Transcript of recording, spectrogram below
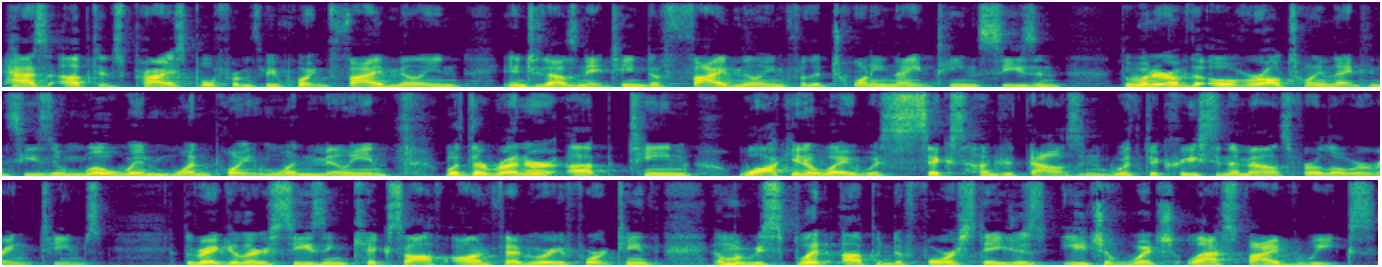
has upped its prize pool from 3.5 million in 2018 to 5 million for the 2019 season. The winner of the overall 2019 season will win 1.1 million, with the runner-up team walking away with 600,000, with decreasing amounts for lower ranked teams. The regular season kicks off on February 14th and will be split up into four stages, each of which lasts five weeks.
